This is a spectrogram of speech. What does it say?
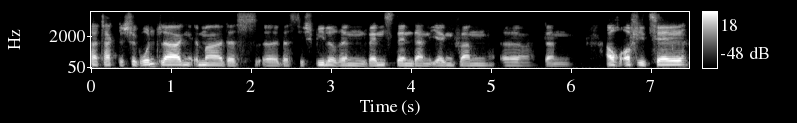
paar taktische Grundlagen immer, dass, äh, dass die Spielerinnen, wenn es denn dann irgendwann äh, dann auch offiziell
